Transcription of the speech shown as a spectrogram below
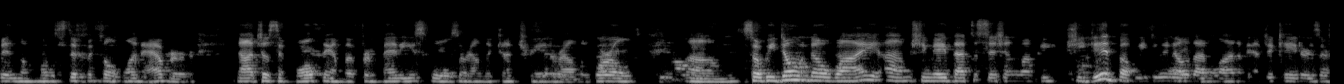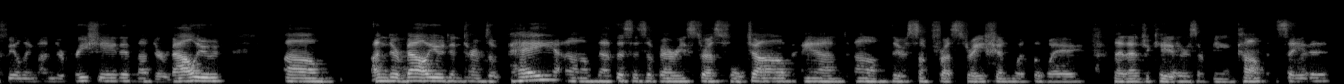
been the most difficult one ever, not just in Waltham, but for many schools around the country and around the world. Um, so we don't know why um, she made that decision when we, she did, but we do know that a lot of educators are feeling underappreciated and undervalued. Um, undervalued in terms of pay, um, that this is a very stressful job and um, there's some frustration with the way that educators are being compensated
